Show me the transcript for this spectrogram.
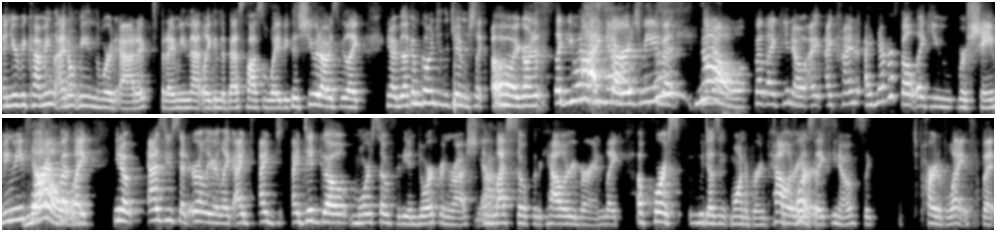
And you're becoming, I don't mean the word addict, but I mean that like in the best possible way because she would always be like, you know, I'd be like, I'm going to the gym. And she's like, oh, you're going to, like, you wouldn't discourage me, but No. you know, but like, you know, I, I kind of, I never felt like you were shaming me for No. it, but like, you know, as you said earlier, like I, I, I did go more so for the endorphin rush Yeah. and less so for the calorie burn. Like, of course, who doesn't want to burn calories? Like, you know, it's like part of life. But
